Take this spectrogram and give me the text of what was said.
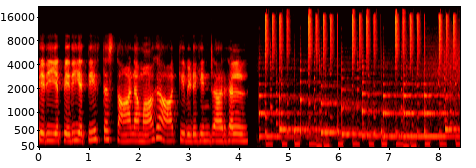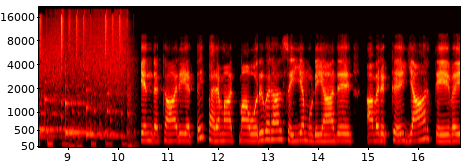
பெரிய பெரிய தீர்த்த ஸ்தானமாக ஆக்கிவிடுகின்றார்கள். எந்த காரியத்தை பரமாத்மா ஒருவரால் செய்ய முடியாது அவருக்கு யார் தேவை?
